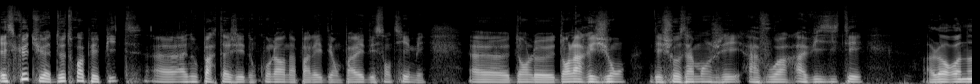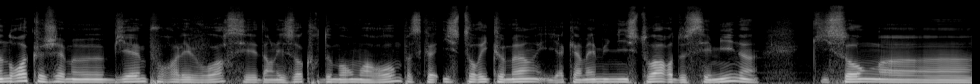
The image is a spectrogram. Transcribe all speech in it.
Est-ce que tu as deux trois pépites euh, à nous partager? Donc là, on a parlé des, parlait des sentiers, mais euh, dans la région, des choses à manger, à voir, à visiter? Alors un endroit que j'aime bien pour aller voir, c'est dans les ocres de Montmoiron, parce que historiquement, il y a quand même une histoire de ces mines qui sont euh,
